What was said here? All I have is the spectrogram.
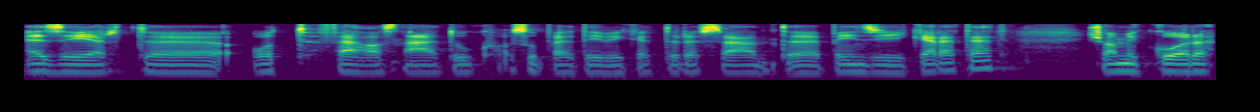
ezért ott felhasználtuk a Super TV2-re szánt pénzügyi keretet, és amikor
